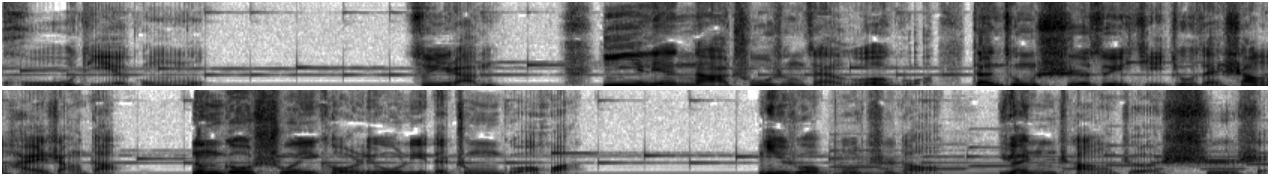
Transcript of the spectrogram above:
《蝴蝶公墓》。虽然伊莲娜出生在俄国，但从十岁起就在上海长大。能够说一口流利的中国话，你若不知道原唱者是谁，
